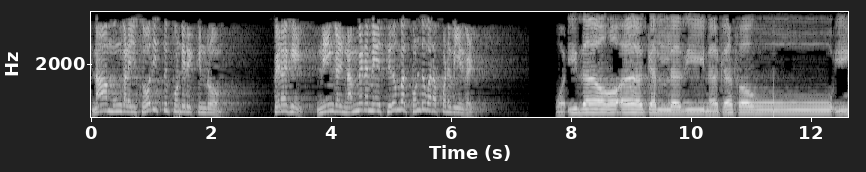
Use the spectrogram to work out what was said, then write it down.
நாம் உங்களை சோதித்துக் கொண்டிருக்கின்றோம். பிறகு நீங்கள் நம்மிடமே திரும்ப கொண்டு வரப்படுவீர்கள் وَإِذَا رَآكَ الَّذِينَ كَفَرُوا إِن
